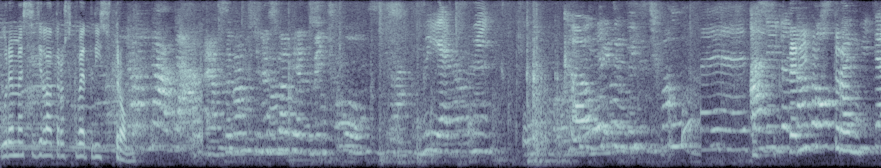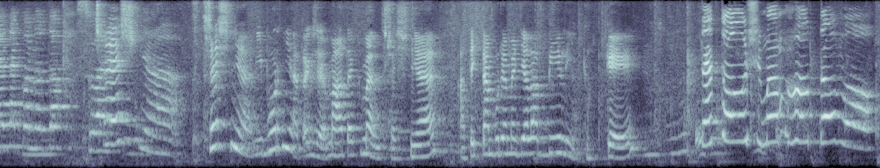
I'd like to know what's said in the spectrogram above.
budeme si dělat rozkvetlý strom. A já jsem vám přinesla větvičku. Větví. Větvičku. A z kterýho stromu? Víte, tak ono to Střešně. Třešně, výborně, takže máte kmen třešně a teď tam budeme dělat bílé dubky. Tato už mám hotovo.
